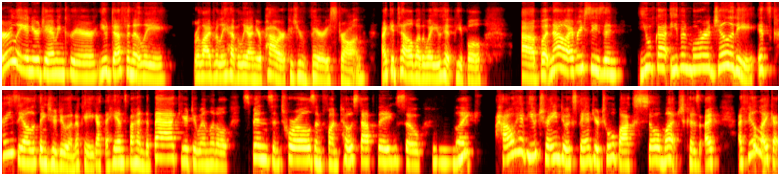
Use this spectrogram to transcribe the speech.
early in your jamming career you definitely relied really heavily on your power because you're very strong i could tell by the way you hit people uh, but now every season, you've got even more agility. It's crazy all the things you're doing. Okay, you got the hands behind the back, you're doing little spins and twirls and fun toe stop things. So, mm-hmm. like, how have you trained to expand your toolbox so much? Because I I feel like, I, uh,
